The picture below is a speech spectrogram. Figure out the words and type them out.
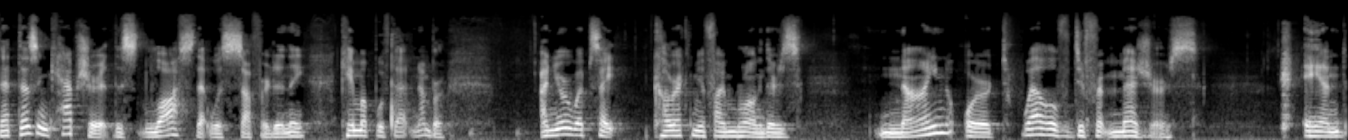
that doesn't capture it. This loss that was suffered, and they came up with that number. On your website, correct me if I'm wrong. There's nine or 12 different measures, and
